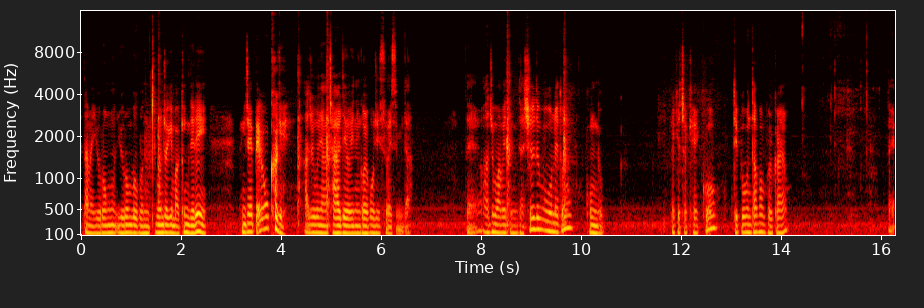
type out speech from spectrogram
그다음에 요런 요런 부분 기본적인 마킹들이 굉장히 빼곡하게 아주 그냥 잘 되어 있는 걸 보실 수가 있습니다. 네, 아주 마음에 듭니다. 실드 부분에도 06 이렇게 적혀 있고 뒷부분도 한번 볼까요? 네,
